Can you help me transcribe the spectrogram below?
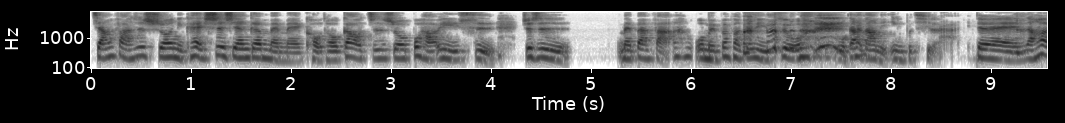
讲法是说，你可以事先跟美眉口头告知说不好意思，就是没办法，我没办法跟你做，我看到你硬不起来。对，然后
